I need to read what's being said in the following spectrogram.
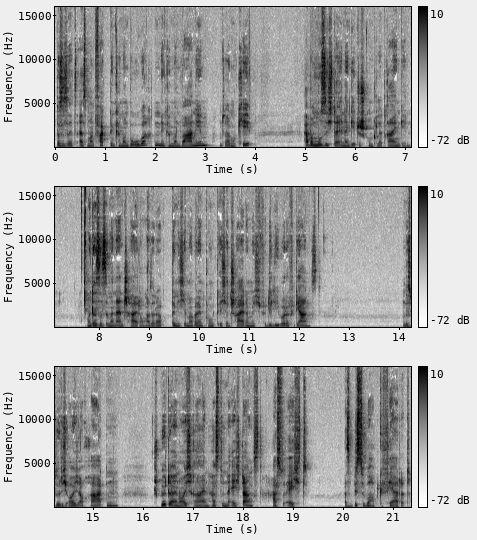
Das ist jetzt erstmal ein Fakt, den kann man beobachten, den kann man wahrnehmen und sagen, okay, aber muss ich da energetisch komplett reingehen? Und das ist immer eine Entscheidung. Also da bin ich immer bei dem Punkt, ich entscheide mich für die Liebe oder für die Angst. Und das würde ich euch auch raten. Spürt da in euch rein. Hast du eine echte Angst? Hast du echt Also bist du überhaupt gefährdet?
